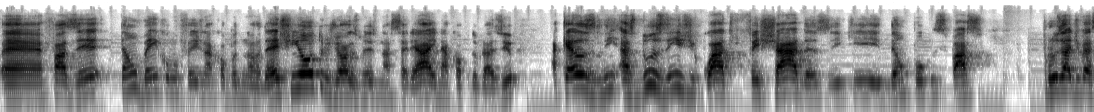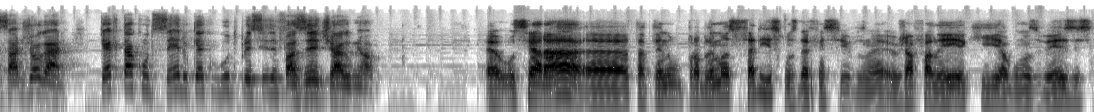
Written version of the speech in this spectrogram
é, fazer tão bem como fez na Copa do Nordeste, em outros jogos mesmo, na Série A e na Copa do Brasil. Aquelas as duas linhas de quatro fechadas e que dão pouco espaço para os adversários jogarem. O que é que está acontecendo? O que é que o Guto precisa fazer, Thiago Minhoca? É, o Ceará está uh, tendo problemas seríssimos defensivos, né? Eu já falei aqui algumas vezes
